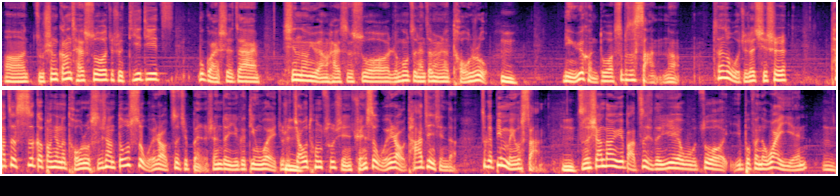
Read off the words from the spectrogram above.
呃，主持人刚才说，就是滴滴，不管是在新能源还是说人工智能这方面的投入，嗯，领域很多，是不是散了？但是我觉得其实它这四个方向的投入，实际上都是围绕自己本身的一个定位，就是嗯交通出行，全是围绕它进行的，这个并没有散，嗯只是相当于把自己的业务做一部分的外延，嗯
